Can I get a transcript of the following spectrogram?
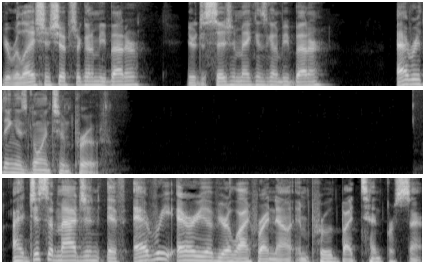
Your relationships are going to be better. Your decision making is going to be better. Everything is going to improve. I just imagine if every area of your life right now improved by 10%,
